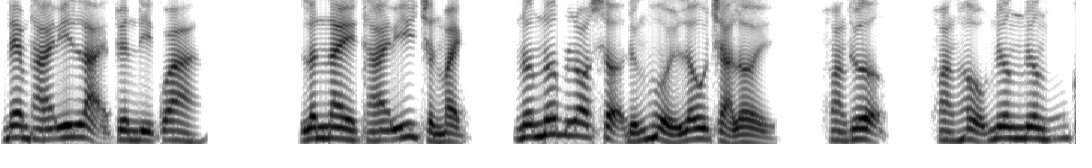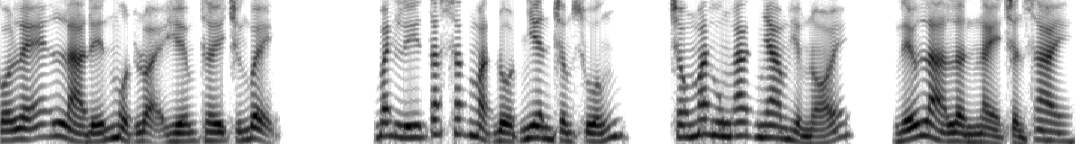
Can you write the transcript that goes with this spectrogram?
đem Thái Y lại tuyên đi qua. Lần này Thái Y Trần Mạch, nơm nớp lo sợ đứng hồi lâu trả lời, Hoàng thượng, Hoàng hậu nương nương có lẽ là đến một loại hiếm thấy chứng bệnh. Bách Lý Tắc sắc mặt đột nhiên trầm xuống, trong mắt hung ác nham hiểm nói, nếu là lần này trần sai,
